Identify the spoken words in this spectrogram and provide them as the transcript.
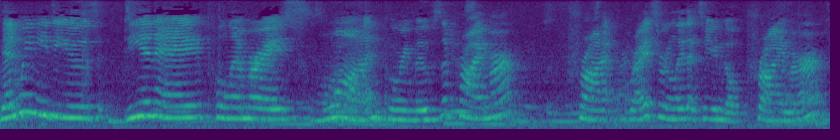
Then we need to use DNA polymerase one, who removes the primer, pri- right? So we're gonna lay that so you can go primer,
